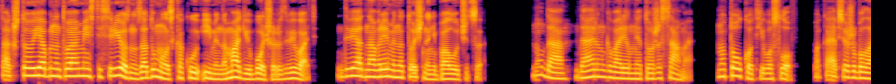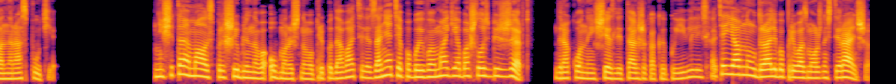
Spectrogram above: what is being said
Так что я бы на твоем месте серьезно задумалась, какую именно магию больше развивать. Две одновременно точно не получится». Ну да, Дайрон говорил мне то же самое но толку от его слов, пока я все же была на распутье. Не считая малость пришибленного обморочного преподавателя, занятие по боевой магии обошлось без жертв. Драконы исчезли так же, как и появились, хотя явно удрали бы при возможности раньше,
